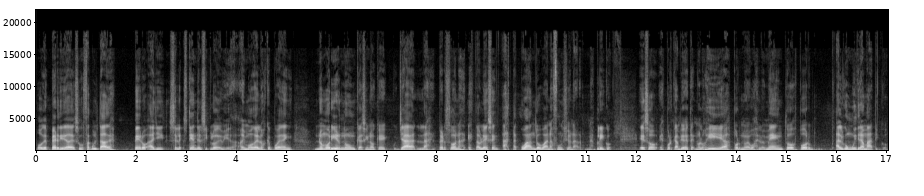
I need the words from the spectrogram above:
o de pérdida de sus facultades, pero allí se le extiende el ciclo de vida. Hay modelos que pueden no morir nunca, sino que ya las personas establecen hasta cuándo van a funcionar. ¿Me explico? Eso es por cambio de tecnologías, por nuevos elementos, por algo muy dramático.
